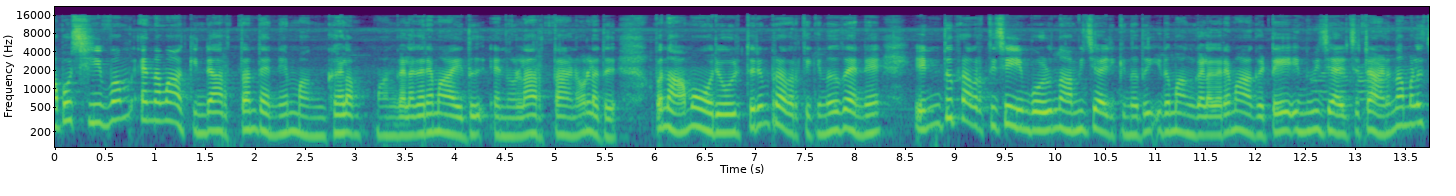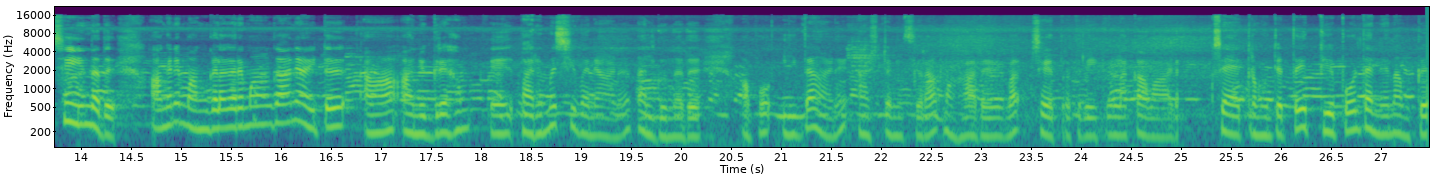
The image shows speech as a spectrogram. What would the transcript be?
അപ്പോൾ ശിവം എന്ന വാക്കിന്റെ അർത്ഥം തന്നെ മംഗളം മംഗളകരമായത് എന്നുള്ള അർത്ഥമാണ് ഉള്ളത്. അപ്പോൾ നാം ഓരോരുത്തരും പ്രവർത്തിക്കുന്നത് തന്നെ എന്ത് പ്രവൃത്തി ചെയ്യുമ്പോഴും നാം വിചാരിക്കുന്നത് ഇത് മംഗളകരമാകട്ടെ എന്ന് വിചാരിച്ചിട്ടാണ് നമ്മൾ ചെയ്യുന്നത്. അങ്ങനെ മംഗളകരമാകാനായിട്ട് ആ അനുഗ്രഹം പരമശിവനാണ് നൽകുന്നത്. അപ്പോൾ ഇതാണ് അഷ്ടമിച്ചിറ മഹാദേവ ക്ഷേത്രത്തിലേക്കുള്ള കവാടം. ക്ഷേത്രമുറ്റത്ത് എത്തിയപ്പോൾ തന്നെ നമുക്ക്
